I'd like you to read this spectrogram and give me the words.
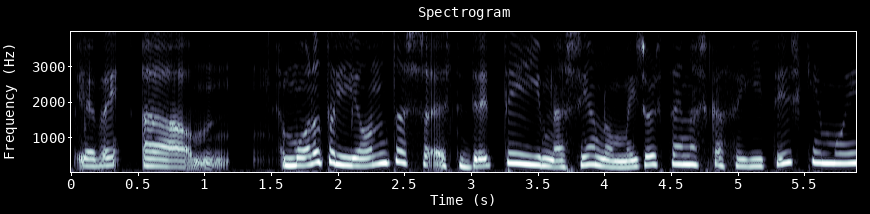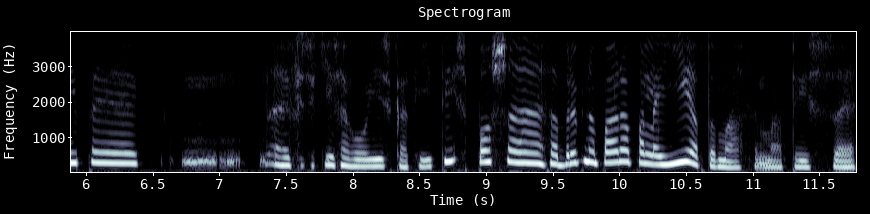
Δηλαδή, α, μόνο τελειώνοντας στην τρίτη γυμνασία, νομίζω, ήρθε ένας καθηγητής και μου είπε, ε, φυσικής αγωγής καθηγητή, πω θα πρέπει να πάρω απαλλαγή από το μάθημα της ε,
